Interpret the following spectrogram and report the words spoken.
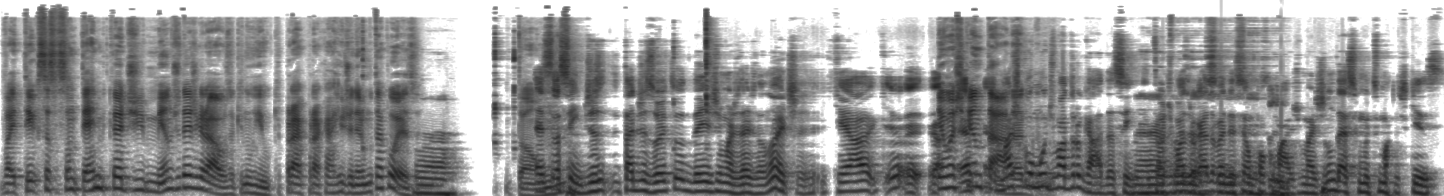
vai ter sensação térmica de menos de 10 graus aqui no Rio, que pra, pra cá Rio de Janeiro é muita coisa. É. Então... É, assim, tá 18 desde umas 10 da noite, que é, é, é uma esquentada. É, mais comum de madrugada, assim. É, então de madrugada é, vai descer sim, um pouco sim. mais, mas não desce muito mais que isso.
